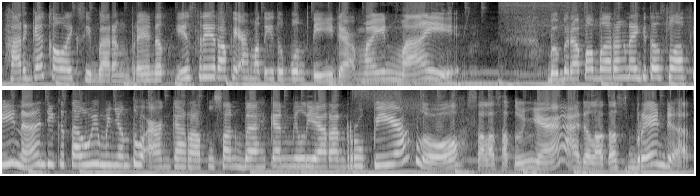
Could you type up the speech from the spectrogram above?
Harga koleksi barang branded istri Raffi Ahmad itu pun tidak main-main. Beberapa barang Nagita Slavina diketahui menyentuh angka ratusan bahkan miliaran rupiah loh. Salah satunya adalah tas branded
